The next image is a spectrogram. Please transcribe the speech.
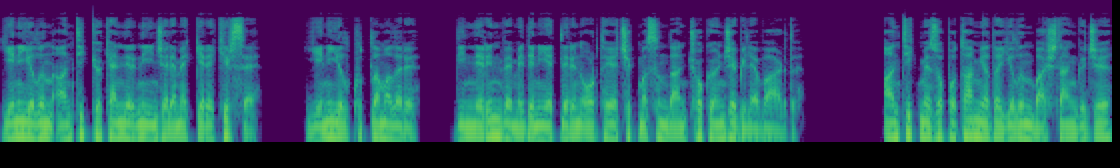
Yeni yılın antik kökenlerini incelemek gerekirse, yeni yıl kutlamaları, dinlerin ve medeniyetlerin ortaya çıkmasından çok önce bile vardı. Antik Mezopotamya'da yılın başlangıcı,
